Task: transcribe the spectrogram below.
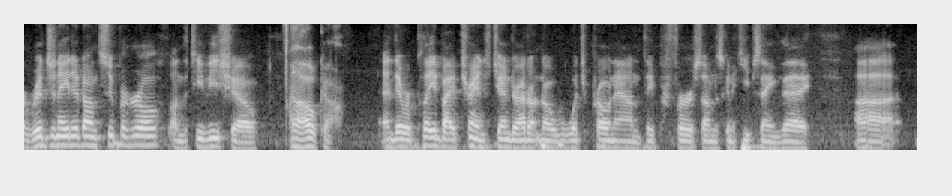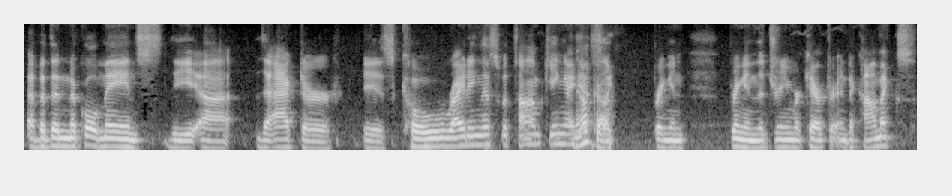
originated on Supergirl on the TV show, Oh, okay. and they were played by a transgender. I don't know which pronoun they prefer, so I'm just going to keep saying they. Uh, but then Nicole Maines, the uh, the actor, is co-writing this with Tom King. I guess, Okay. like bringing bringing the Dreamer character into comics.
